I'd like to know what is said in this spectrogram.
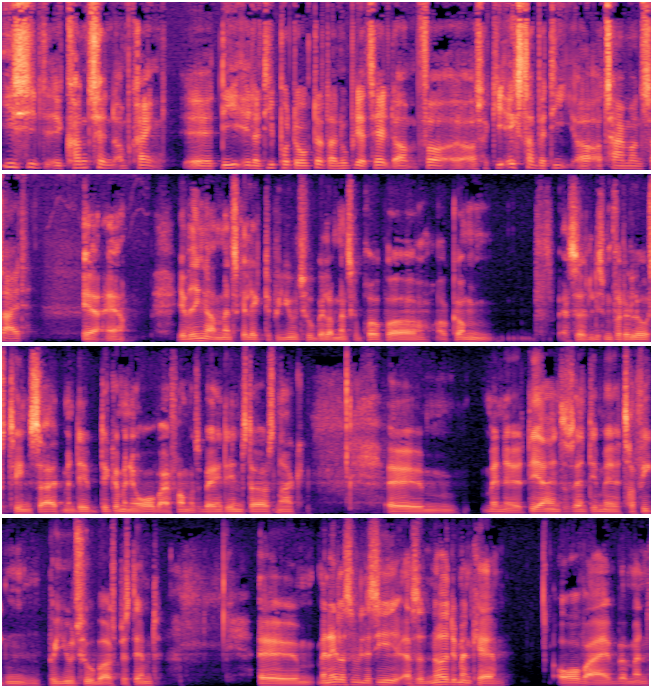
i sit øh, content omkring øh, de eller de produkter, der nu bliver talt om, for øh, også at give ekstra værdi og, og time on site. Ja, ja. Jeg ved ikke om man skal lægge det på YouTube, eller man skal prøve på at, at komme, altså ligesom få det låst til en site, men det, det kan man jo overveje frem og tilbage. Det er en større snak. Øhm, men øh, det er interessant det med trafikken på YouTube også bestemt. Øhm, men ellers så vil jeg sige, altså noget af det, man kan overveje, hvad man,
